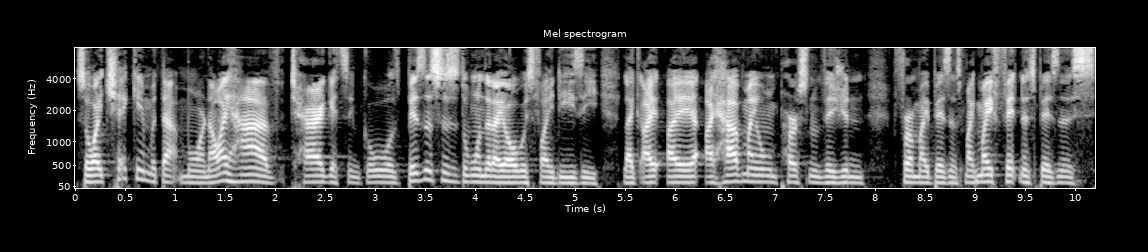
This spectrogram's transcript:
So I check in with that more. Now I have targets and goals. Business is the one that I always find easy. Like I, I, I have my own personal vision for my business. My, my fitness business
